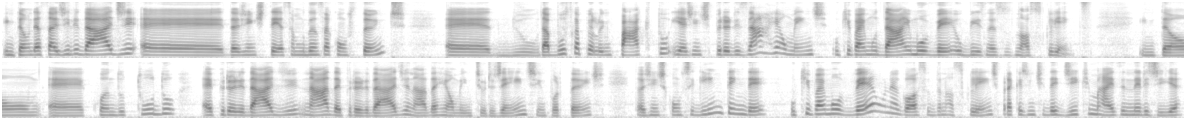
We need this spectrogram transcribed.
Então, dessa agilidade, é, da gente ter essa mudança constante, é, do, da busca pelo impacto e a gente priorizar realmente o que vai mudar e mover o business dos nossos clientes. Então, é, quando tudo é prioridade, nada é prioridade, nada é realmente urgente, importante. Então, a gente conseguir entender o que vai mover o negócio do nosso cliente para que a gente dedique mais energia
